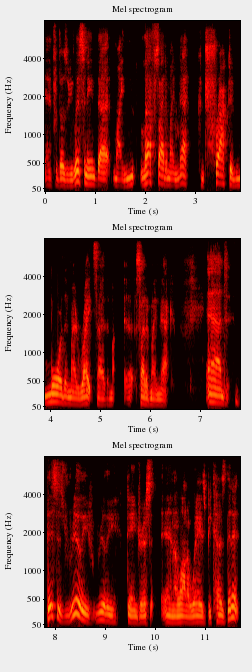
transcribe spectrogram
and for those of you listening, that my left side of my neck contracted more than my right side of, my, uh, side of my neck. And this is really, really dangerous in a lot of ways because then it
